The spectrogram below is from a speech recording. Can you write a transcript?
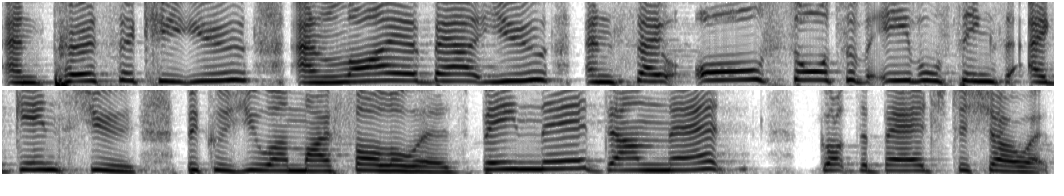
and persecute you and lie about you and say all sorts of evil things against you because you are my followers. Been there, done that, got the badge to show it.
